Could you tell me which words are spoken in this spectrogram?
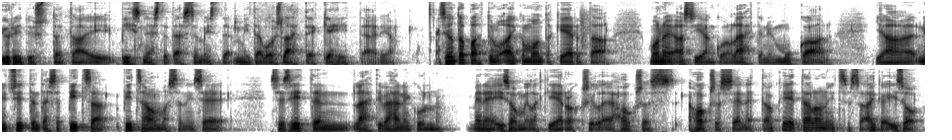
yritystä tai bisnestä tässä, mistä, mitä voisi lähteä kehittämään. Ja se on tapahtunut aika monta kertaa moneen asiaan, kun on lähtenyt mukaan. Ja nyt sitten tässä pizza, pizzahommassa, niin se, se sitten lähti vähän niin kuin menee isommilla kierroksilla ja hoksas, hoksas sen, että okei, täällä on itse asiassa aika iso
